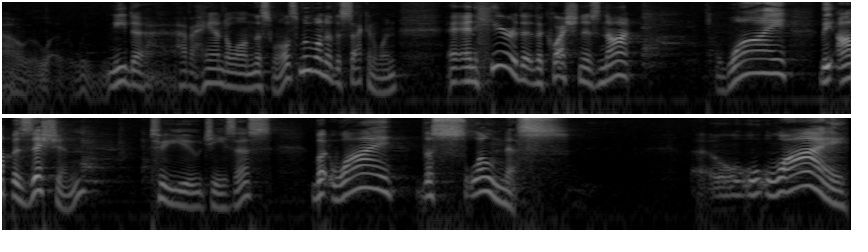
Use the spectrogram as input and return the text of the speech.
Uh, we need to have a handle on this one. Let's move on to the second one. And here the, the question is not why the opposition to you, Jesus, but why the slowness? Uh, why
